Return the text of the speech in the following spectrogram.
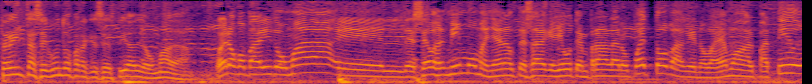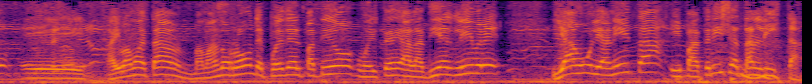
30 segundos para que se despida de Ahumada. Bueno, compadrito Humada, eh, el deseo es el mismo. Mañana usted sabe que llego temprano al aeropuerto para que nos vayamos al partido. Eh, ahí vamos a estar mamando ron después del partido, como dice, a las 10 libre. Ya Julianita y Patricia están listas.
